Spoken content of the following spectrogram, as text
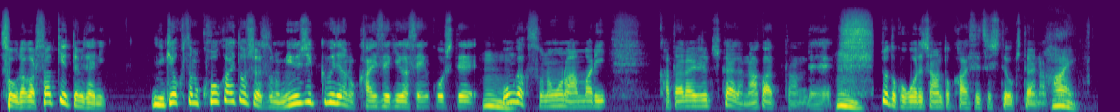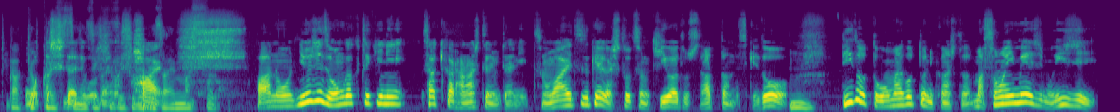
そう、だからさっき言ったみたいに、2曲とも公開当初はそのミュージックビデオの解析が先行して、うん音楽そのものあんまり語られる機会がなかったんで、うんちょっとここでちゃんと解説しておきたいなと。思った次第でございますぜひぜひでございます。あの、 NewJeans 音楽的にさっきから話してるみたいに、その Y2K が一つのキーワードとしてあったんですけど、うん Ditto と Oh My God に関しては、まあそのイメージも維持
